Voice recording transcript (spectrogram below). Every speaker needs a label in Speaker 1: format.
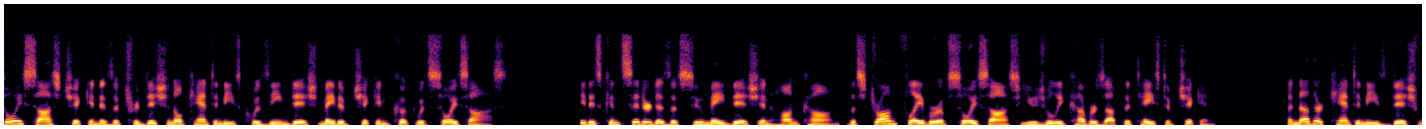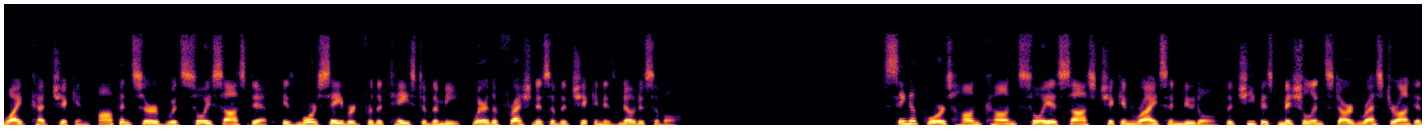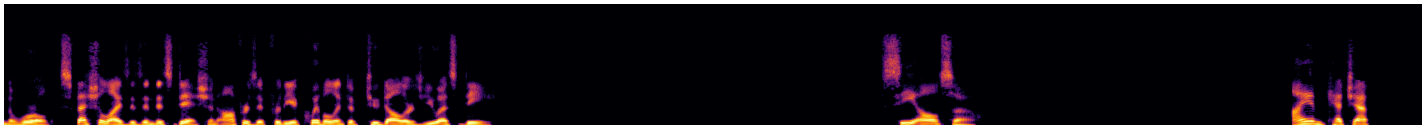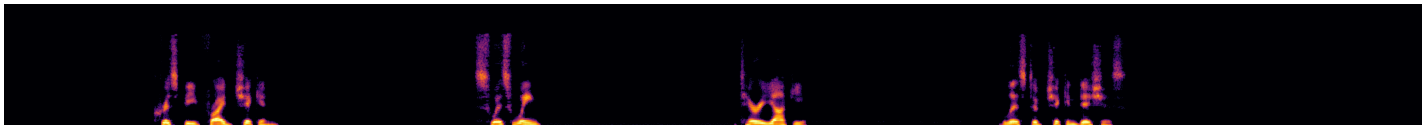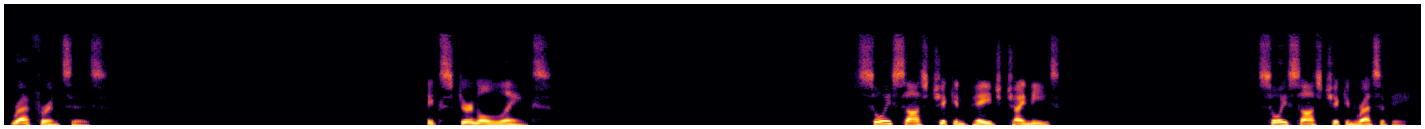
Speaker 1: Soy sauce chicken is a traditional Cantonese cuisine dish made of chicken cooked with soy sauce. It is considered as a sous dish in Hong Kong. The strong flavor of soy sauce usually covers up the taste of chicken. Another Cantonese dish white cut chicken, often served with soy sauce dip, is more savored for the taste of the meat, where the freshness of the chicken is noticeable. Singapore's Hong Kong soya sauce chicken rice and noodle, the cheapest Michelin-starred restaurant in the world, specializes in this dish and offers it for the equivalent of $2 USD. See also. Ayam ketchup. Crispy fried chicken. Swiss wing. Teriyaki List of chicken dishes. References. External links. Soy sauce chicken page Chinese. Soy sauce chicken recipe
